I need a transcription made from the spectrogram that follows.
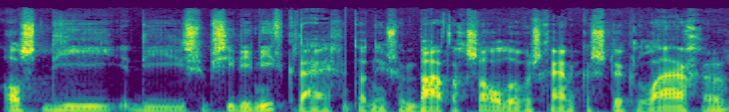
als die die subsidie niet krijgen, dan is hun batig saldo waarschijnlijk een stuk lager.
